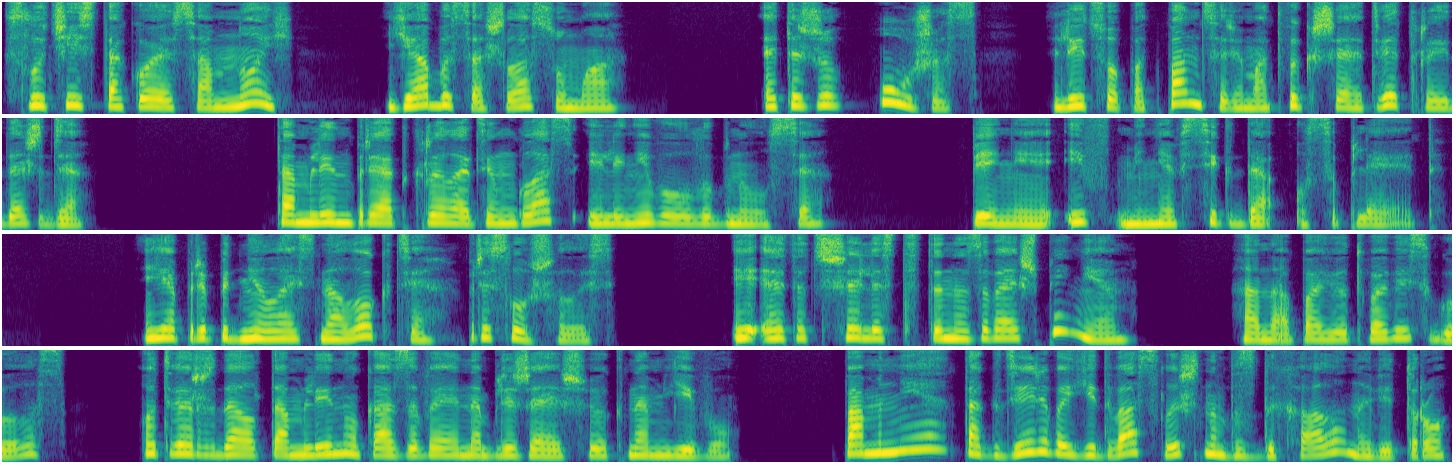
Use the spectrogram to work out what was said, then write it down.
Случись такое со мной, я бы сошла с ума. Это же ужас — лицо под панцирем, отвыкшее от ветра и дождя. Тамлин приоткрыл один глаз и лениво улыбнулся. Пение Ив меня всегда усыпляет. Я приподнялась на локте, прислушалась. «И этот шелест ты называешь пением?» Она поет во весь голос, утверждал Тамлин, указывая на ближайшую к нам Иву. По мне, так дерево едва слышно вздыхало на ветру.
